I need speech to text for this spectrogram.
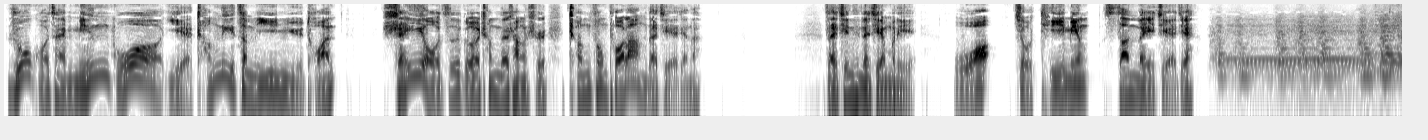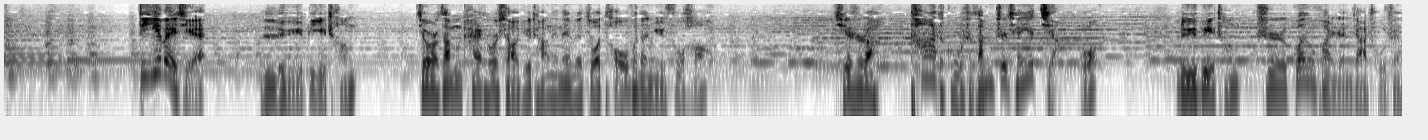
如果在民国也成立这么一女团，谁有资格称得上是乘风破浪的姐姐呢？在今天的节目里，我就提名三位姐姐。第一位姐，吕碧城，就是咱们开头小剧场里那位做头发的女富豪。其实啊。他的故事咱们之前也讲过，吕碧城是官宦人家出身，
